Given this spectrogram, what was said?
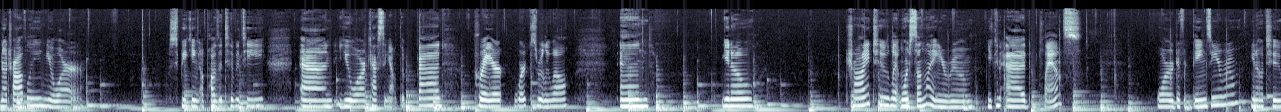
no traveling, you are speaking of positivity and you are casting out the bad. Prayer works really well. And, you know, try to let more sunlight in your room. You can add plants or different things in your room, you know, to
